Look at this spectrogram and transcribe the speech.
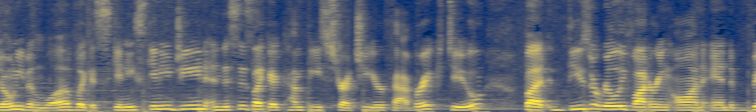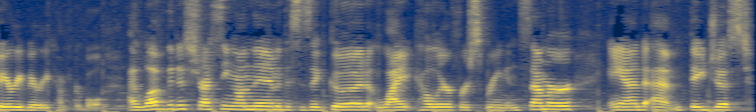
don't even love like a skinny skinny jean and this is like a comfy stretchier fabric too but these are really flattering on and very very comfortable. I love the distressing on them. This is a good light color for spring and summer and um, they just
